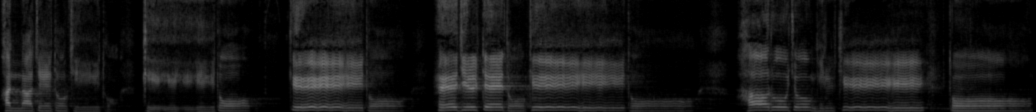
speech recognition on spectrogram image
한낮에도 기도, 기도, 기도, 해질 때도 기도, 하루 종일 기도. 또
